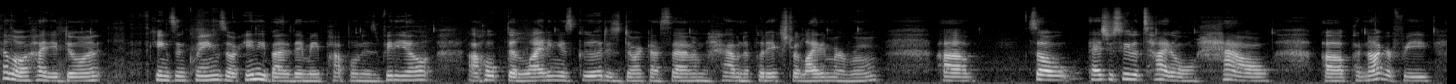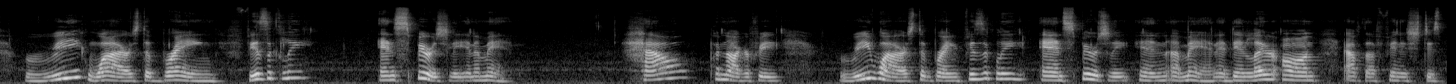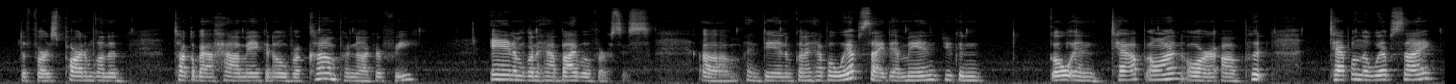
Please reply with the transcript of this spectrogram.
Hello, how you doing? Kings and queens or anybody that may pop on this video. I hope the lighting is good. It's dark outside. I'm having to put extra light in my room. Uh, so as you see the title, how uh, pornography rewires the brain physically and spiritually in a man. How pornography rewires the brain physically and spiritually in a man. And then later on, after I finish this, the first part, I'm going to talk about how a man can overcome pornography. And I'm going to have Bible verses. Um, and then I'm going to have a website that, man, you can go and tap on or uh, put tap on the website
